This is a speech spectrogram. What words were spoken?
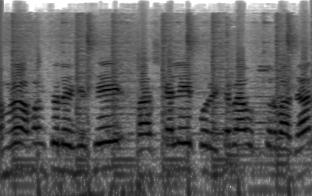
আমরা এখন চলে এসেছি বাঁশখালী পরিষেবা উত্তর বাজার।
